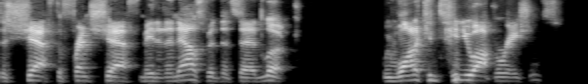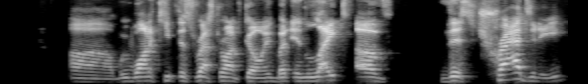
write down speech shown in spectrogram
the chef, the French chef, made an announcement that said, "Look, we want to continue operations. Uh, we want to keep this restaurant going, but in light of this tragedy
